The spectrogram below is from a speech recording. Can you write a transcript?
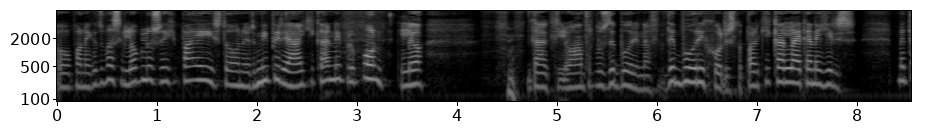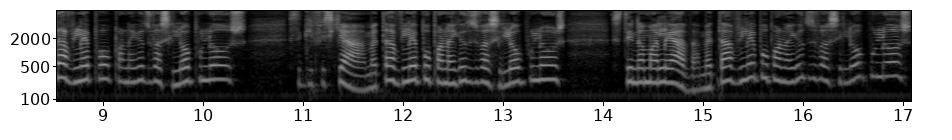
ο Παναγιώτης Βασιλόπουλος έχει πάει στον Ερμή Πειραιά και κάνει προπόνηση. Λέω, Εντάξει, ο άνθρωπος δεν μπορεί, να... δεν μπορεί χωρίς το παρκέ. Καλά έκανε γύρισε. Μετά βλέπω ο Παναγιώτης Βασιλόπουλος στην Κηφισιά. Μετά βλέπω ο Παναγιώτης Βασιλόπουλος στην Αμαλιάδα. Μετά βλέπω ο Παναγιώτης Βασιλόπουλος.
